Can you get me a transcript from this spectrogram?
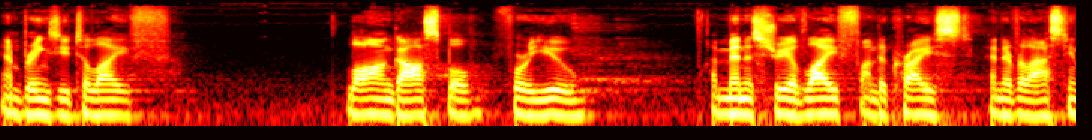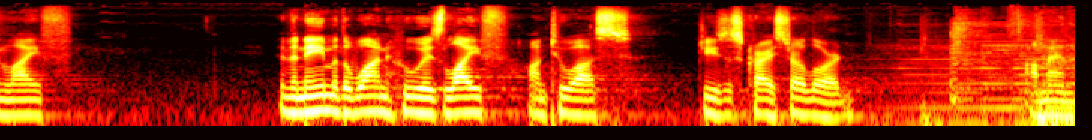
and brings you to life. And gospel for you, a ministry of life unto Christ and everlasting life. In the name of the one who is life unto us, Jesus Christ our Lord. Amen.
